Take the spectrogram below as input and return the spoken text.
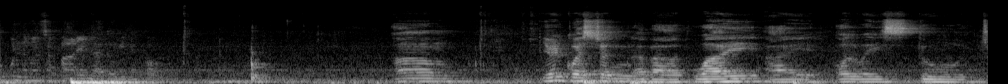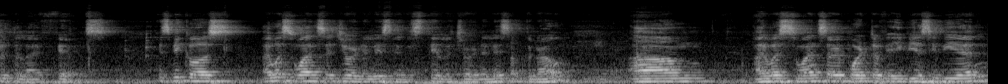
tungkol naman sa pare gagawin niyo po? Um, your question about why I always do true to life films is because I was once a journalist and still a journalist up to now. Um, I was once a reporter of ABS-CBN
